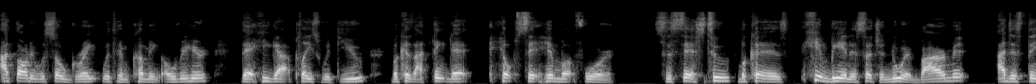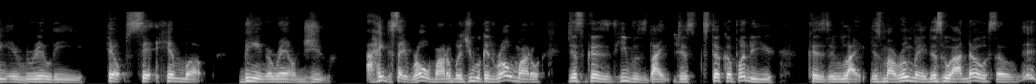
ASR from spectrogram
I thought it was so great with him coming over here that he got placed with you because I think that helped set him up for success too. Because him being in such a new environment, I just think it really helped set him up being around you. I hate to say role model, but you were his role model just because he was like just stuck up under you because it was like this is my roommate, this is who I know. So eh.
